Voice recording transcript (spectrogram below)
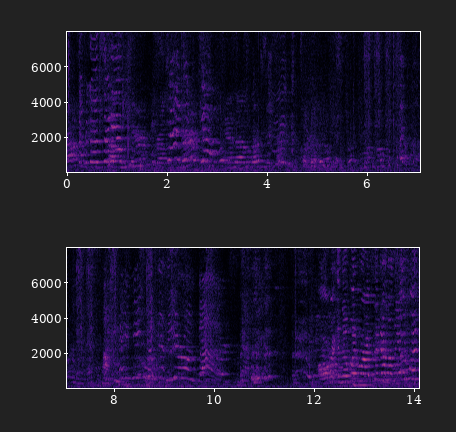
I'm go upside down. All right, and then when we're upside down on the other one.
